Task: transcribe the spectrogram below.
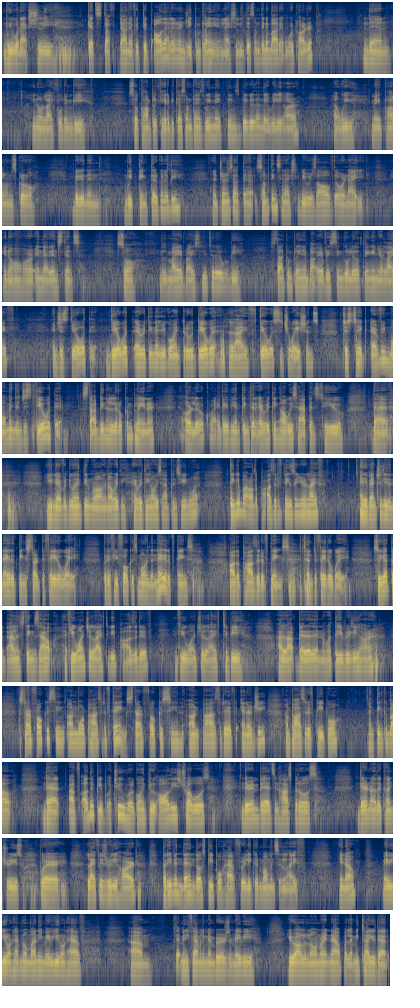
we would actually get stuff done. If we took all that energy complaining and actually did something about it, worked harder, then you know life wouldn't be so complicated because sometimes we make things bigger than they really are and we make problems grow bigger than we think they're going to be and it turns out that some things can actually be resolved overnight you know or in that instance so, my advice to you today would be stop complaining about every single little thing in your life and just deal with it. Deal with everything that you're going through, deal with life, deal with situations. Just take every moment and just deal with it. Stop being a little complainer or a little crybaby and think that everything always happens to you, that you never do anything wrong and everything everything always happens to you. You know what? Think about all the positive things in your life and eventually the negative things start to fade away. But if you focus more on the negative things, all the positive things tend to fade away. So you have to balance things out. If you want your life to be positive, if you want your life to be a lot better than what they really are, start focusing on more positive things. Start focusing on positive energy, on positive people, and think about that of other people too who are going through all these troubles. They're in beds in hospitals. They're in other countries where life is really hard. But even then those people have really good moments in life you know? Maybe you don't have no money. Maybe you don't have um, that many family members. Or maybe you're all alone right now. But let me tell you that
